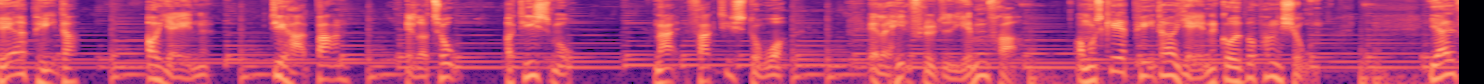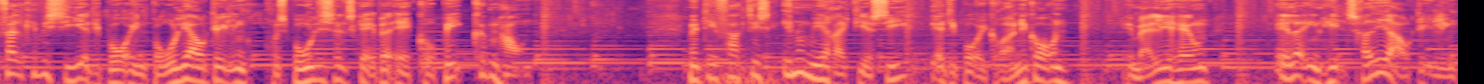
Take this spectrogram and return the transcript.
Her er Peter og Jane. De har et barn, eller to, og de er små. Nej, faktisk store. Eller helt flyttet hjemmefra. Og måske er Peter og Jane gået på pension. I hvert fald kan vi sige, at de bor i en boligafdeling hos boligselskabet AKB København. Men det er faktisk endnu mere rigtigt at sige, at de bor i Grønnegården, Emaljehaven eller en helt tredje afdeling.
